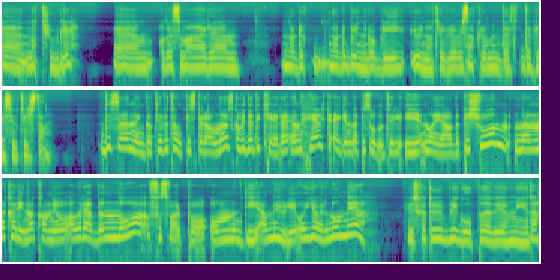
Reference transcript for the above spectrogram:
eh, naturlig, eh, og det som er eh, når det, når det, begynner å bli unaturlig, og vi snakker om en depressiv tilstand. Disse negative tankespiralene skal vi dedikere en helt egen episode til i Noia depresjon, men Karina kan jo allerede nå få svar på om de er mulig å gjøre noe med. Husk at du blir god på det du gjør mye, da.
